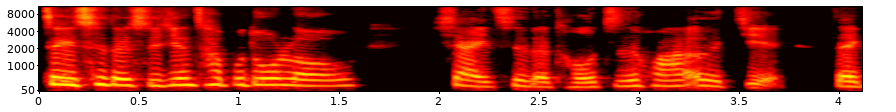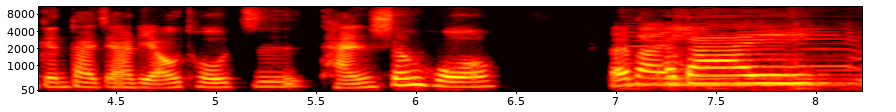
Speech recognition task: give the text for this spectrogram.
这一次的时间差不多喽，下一次的投资花二姐再跟大家聊投资谈生活，拜拜拜拜。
